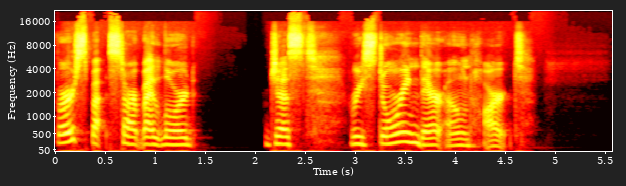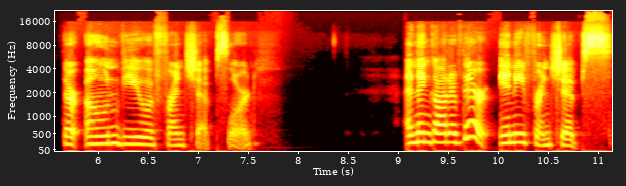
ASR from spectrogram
First, start by, Lord, just restoring their own heart, their own view of friendships, Lord. And then, God, if there are any friendships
